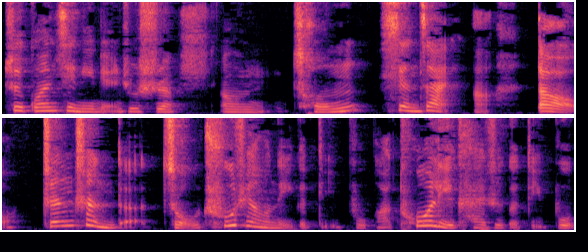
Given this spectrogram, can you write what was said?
最关键的一点就是，嗯，从现在啊到。真正的走出这样的一个底部啊，脱离开这个底部，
